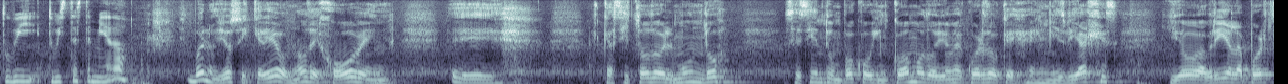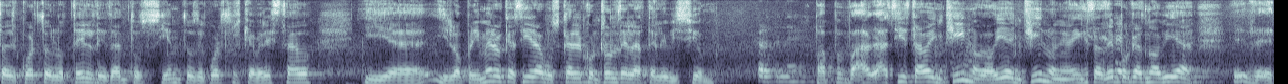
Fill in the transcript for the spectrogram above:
tuviste este miedo? Bueno, yo sí creo, ¿no? De joven eh, casi todo el mundo se siente un poco incómodo. Yo me acuerdo que en mis viajes yo abría la puerta del cuarto del hotel, de tantos cientos de cuartos que habré estado, y, uh, y lo primero que hacía era buscar el control de la televisión. Para tener. Así estaba en chino, oía en chino. En esas épocas no había eh,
